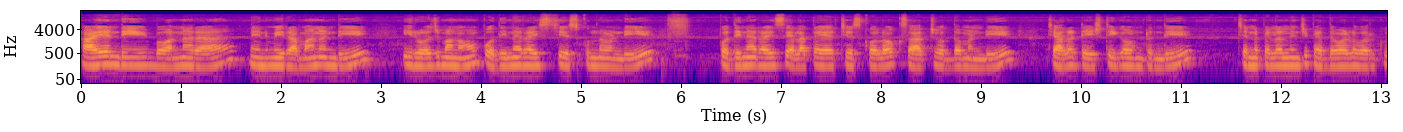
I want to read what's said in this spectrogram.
హాయ్ అండి బాగున్నారా? నేను మీ రమానండి. ఈరోజు మనం పుదీనా రైస్ చేసుకుందామండి. పుదీనా రైస్ ఎలా తయారు చేసుకోవాలో ఒకసారి చూద్దామండి. చాలా టేస్టీగా ఉంటుంది. చిన్నపిల్లల నుంచి పెద్దవాళ్ళ వరకు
